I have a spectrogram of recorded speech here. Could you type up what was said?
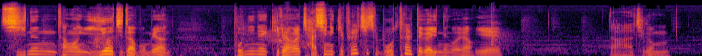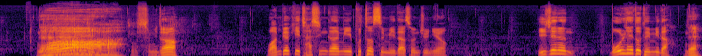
지는 상황이 이어지다 보면 본인의 기량을 자신 있게 펼치지 못할 때가 있는 거예요. 예. 자 지금 네 와. 좋습니다. 완벽히 자신감이 붙었습니다. 손준혁. 이제는 뭘 해도 됩니다. 네.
